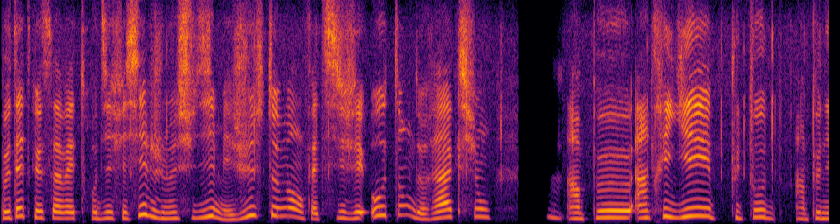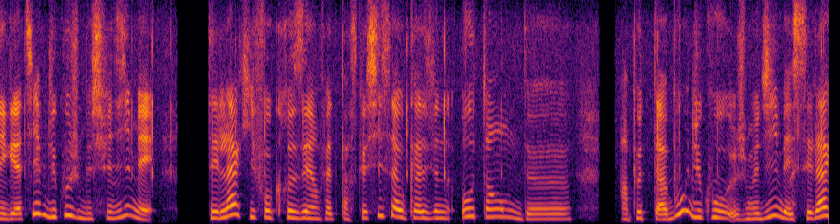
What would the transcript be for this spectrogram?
peut-être que ça va être trop difficile, je me suis dit mais justement, en fait, si j'ai autant de réactions Mm. un peu intriguées, plutôt un peu négatives, du coup, je me suis dit mais c'est là qu'il faut creuser en fait, parce que si ça occasionne autant de un peu de tabou, du coup, je me dis mais c'est là,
